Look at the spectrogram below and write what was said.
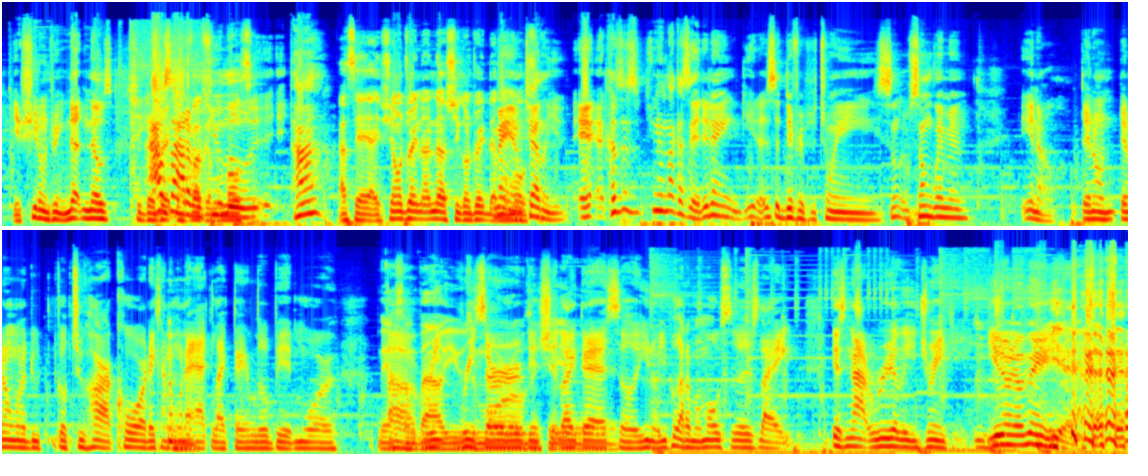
if she don't drink nothing else, She gonna drink outside of a few mimosa. little, huh? I said if she don't drink nothing else, she gonna drink that Man, I'm telling you, because it's you know, like I said, it ain't. You know, it's a difference between some some women. You know, they don't they don't want to do go too hardcore. They kind of want to act like they're a little bit more Mm-hmm. They have some re- values and reserved and, and shit like that. yeah. So you know, you pull out a mimosa, it's like it's not really drinking. You know what I mean? Mm-hmm.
